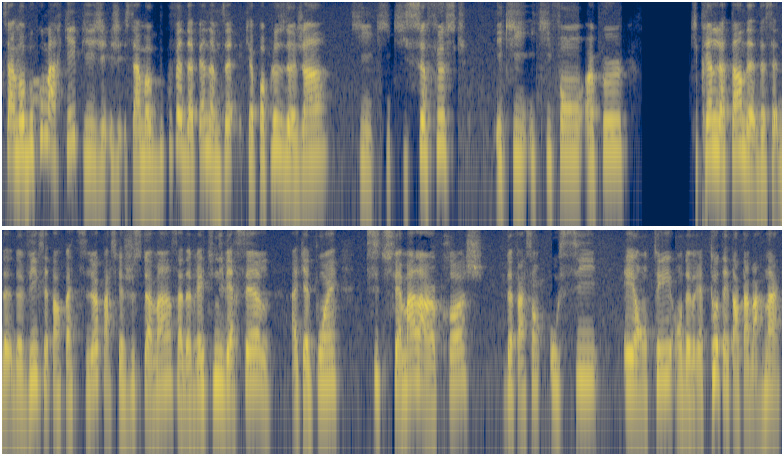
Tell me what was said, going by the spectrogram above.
ça m'a beaucoup marqué, puis ça m'a beaucoup fait de peine de me dire qu'il n'y a pas plus de gens qui, qui, s'offusquent et qui, qui font un peu, qui prennent le temps de, de, de vivre cette empathie-là parce que justement, ça devrait être universel à quel point si tu fais mal à un proche de façon aussi éhontée, on devrait tout être en tabarnak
